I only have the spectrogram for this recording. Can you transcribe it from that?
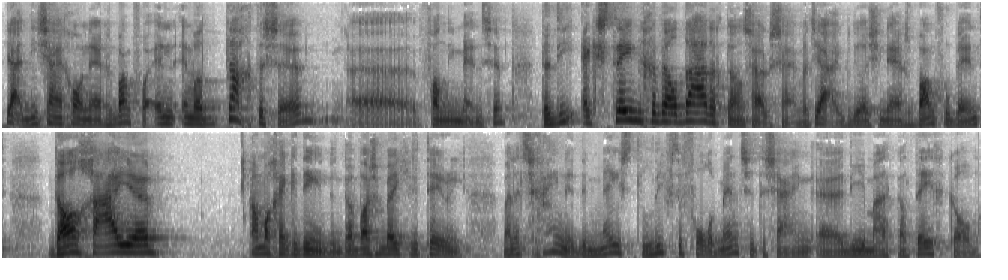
ja, die zijn gewoon nergens bang voor. En, en wat dachten ze uh, van die mensen? Dat die extreem gewelddadig dan zouden zijn. Want ja, ik bedoel, als je nergens bang voor bent, dan ga je allemaal gekke dingen doen. Dat was een beetje de theorie. Maar het schijnen de meest liefdevolle mensen te zijn uh, die je maar kan tegenkomen.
